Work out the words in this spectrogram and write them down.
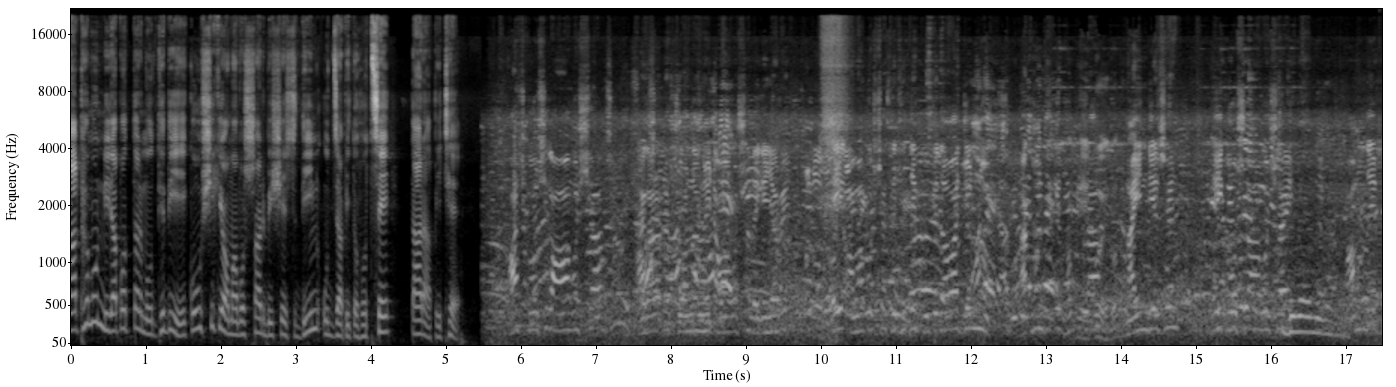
কাঠামোর নিরাপত্তার মধ্যে দিয়ে কৌশিকী অমাবস্যার বিশেষ দিন উদযাপিত হচ্ছে তারাপীঠে। আজ কৌশিক অমাবস্যা, এগারোটা চুয়ান্ন মিনিট অমাবস্যা লেগে যাবে। এই অমাবস্যা তিথিতে পুজো দেওয়ার জন্য এখন থেকে ভক্তরা লাইন দিয়েছেন। এই কৌশিক অমাবস্যায় বামদেব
